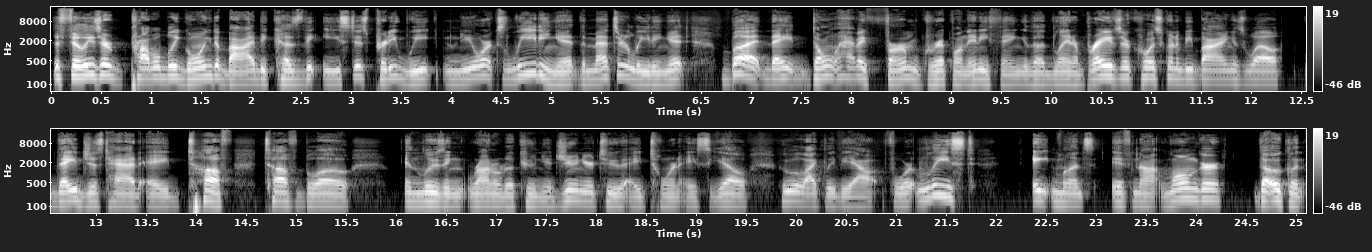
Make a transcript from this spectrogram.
The Phillies are probably going to buy because the East is pretty weak. New York's leading it, the Mets are leading it, but they don't have a firm grip on anything. The Atlanta Braves are of course going to be buying as well. They just had a tough, tough blow in losing Ronald Acuna Jr. to a torn ACL, who will likely be out for at least eight months, if not longer the Oakland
